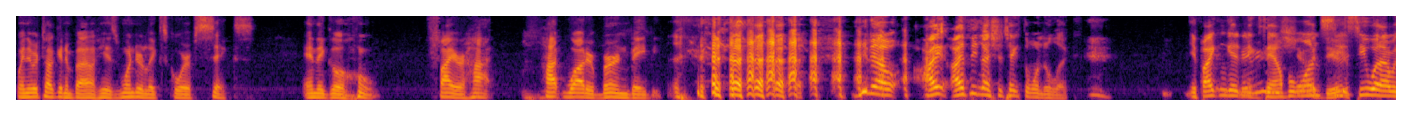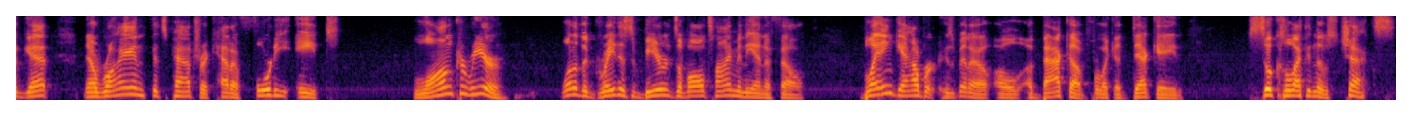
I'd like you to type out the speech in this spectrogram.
When they were talking about his Wonderlic score of six, and they go, oh, "Fire hot, hot water burn, baby." you know, I I think I should take the Wonderlic. If I can get an Maybe example should, one, see, see what I would get. Now Ryan Fitzpatrick had a 48 long career, one of the greatest beards of all time in the NFL. Blaine Gabbert, who's been a, a, a backup for like a decade, still collecting those checks.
